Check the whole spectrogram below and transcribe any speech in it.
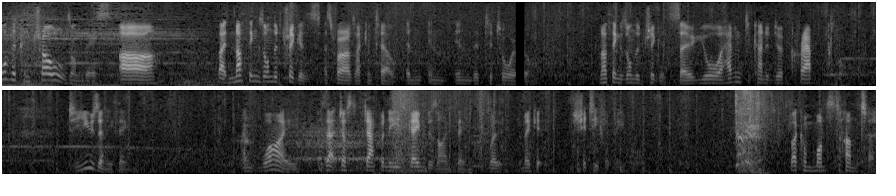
all the controls on this are like nothing's on the triggers, as far as I can tell, in in, in the tutorial. Nothing's on the triggers, so you're having to kind of do a crab claw to use anything. And why? Is that just a Japanese game design thing, where they make it shitty for people? It's like a Monster Hunter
